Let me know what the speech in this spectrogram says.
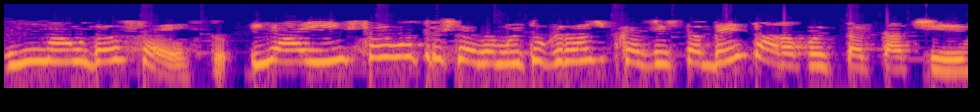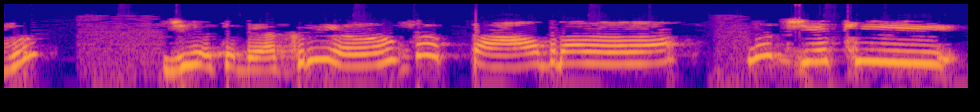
não deu certo. E aí foi uma tristeza muito grande, porque a gente também estava com expectativa de receber a criança, tal, blá, blá, blá. No dia que,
